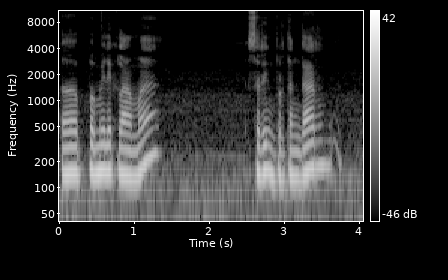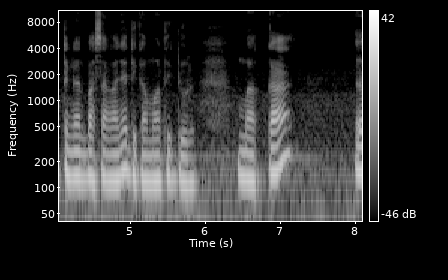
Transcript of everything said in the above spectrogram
e, pemilik lama sering bertengkar dengan pasangannya di kamar tidur. Maka e,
